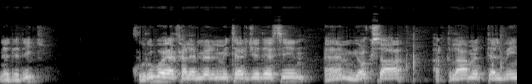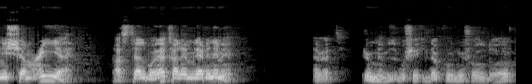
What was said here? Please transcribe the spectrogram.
ne dedik? Kuru boya kalemlerini mi tercih edersin? Em yoksa aklamet telvin şem'iyye pastel boya kalemlerini mi? Evet. Cümlemizi bu şekilde kurmuş olduk.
